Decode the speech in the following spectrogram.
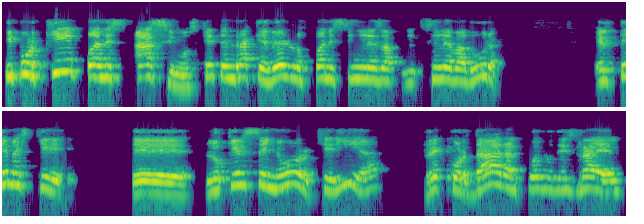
¿Y por qué panes ácimos? ¿Qué tendrá que ver los panes sin, levadura? El tema es que eh, lo que el Señor quería recordar al pueblo de Israel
